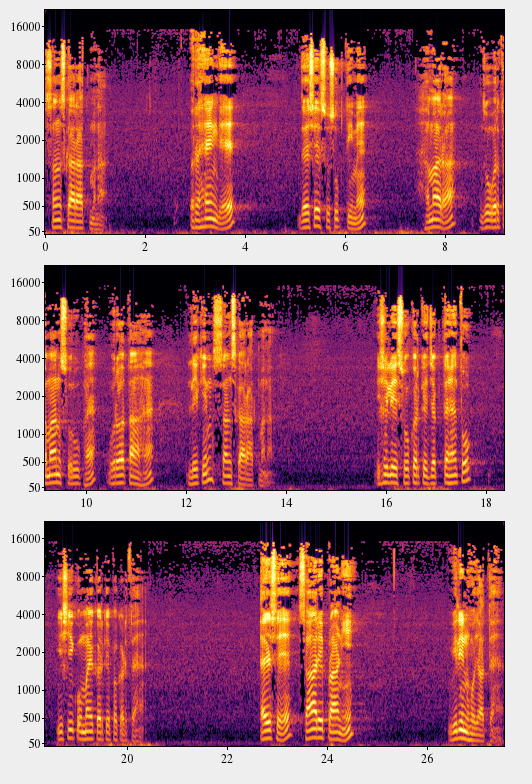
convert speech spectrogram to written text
संस्कारात्मना रहेंगे। जैसे सुसुप्ति में हमारा जो वर्तमान स्वरूप है, वो रहता है, लेकिन संस्कारात्मना। इसीलिए सोकर के जगते हैं तो इसी को मैं करके पकड़ते हैं। ऐसे सारे प्राणी विलीन हो जाते हैं।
